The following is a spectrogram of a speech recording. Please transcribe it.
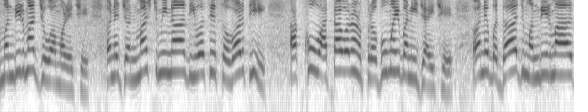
મંદિરમાં જ જોવા મળે છે અને જન્માષ્ટમીના દિવસે સવારથી આખું વાતાવરણ પ્રભુમય બની જાય છે અને બધા જ મંદિરમાં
